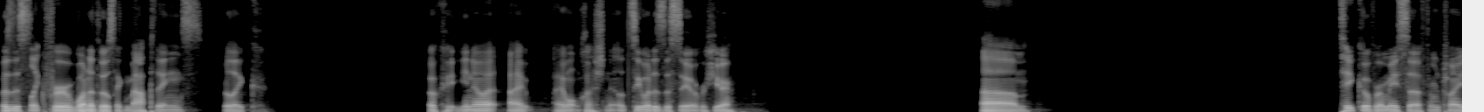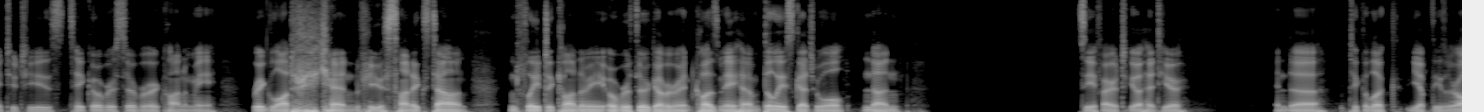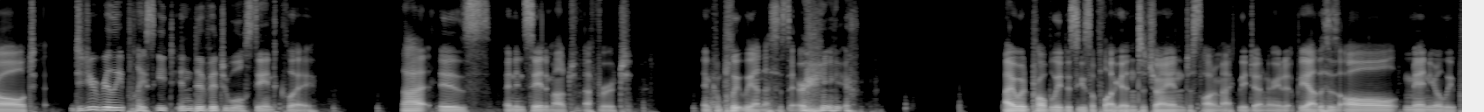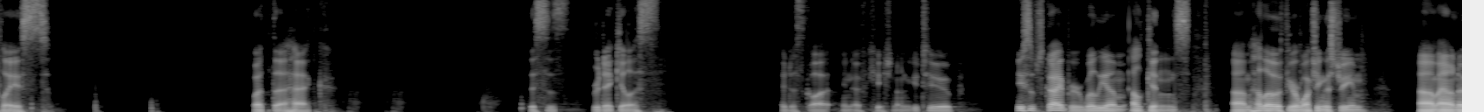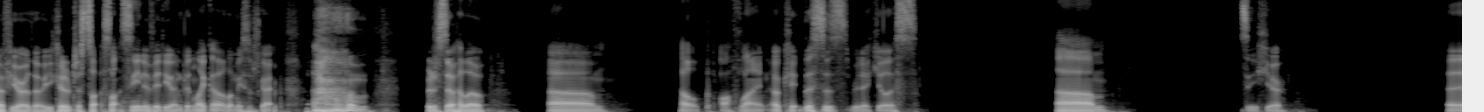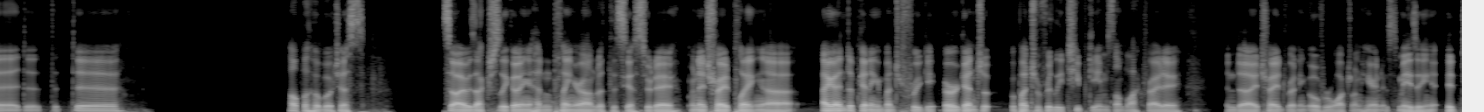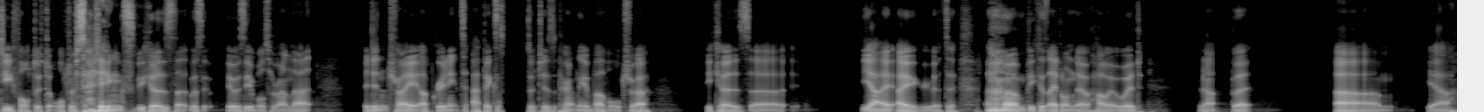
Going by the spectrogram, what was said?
Was this like for one of those like map things? Or like Okay, you know what? I, I won't question it. Let's see, what does this say over here? Um, take over Mesa from 22 Cheese. Take over server economy. rig lottery again, view Sonic's town, inflate economy, overthrow government, cause mayhem, delay schedule, none. See if I were to go ahead here and uh, take a look. Yep, these are all. Did you really place each individual stained clay? That is an insane amount of effort and completely unnecessary. I would probably just use a plugin to try and just automatically generate it. But yeah, this is all manually placed. What the heck? This is ridiculous. I just got a notification on YouTube. New subscriber, William Elkins. Um, hello, if you're watching the stream. Um, I don't know if you are though. You could have just seen a video and been like, "Oh, let me subscribe." but if so, hello. Um, help offline. Okay, this is ridiculous. Um, see here. Uh, duh, duh, duh. Help a hobo chest. So I was actually going ahead and playing around with this yesterday. When I tried playing, uh, I ended up getting a bunch of free game or again a bunch of really cheap games on Black Friday, and uh, I tried running Overwatch on here, and it's amazing. It defaulted to ultra settings because that was it was able to run that. I didn't try upgrading it to Epic, which is apparently above ultra, because uh, yeah, I, I agree with it. Um, because I don't know how it would, yeah, but um, yeah.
